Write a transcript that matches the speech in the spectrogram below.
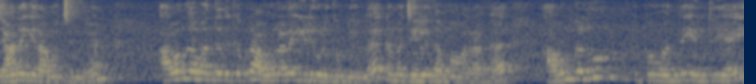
ஜானகி ராமச்சந்திரன். அவங்க வந்ததுக்கப்புறம் அவங்களால ஈடு கொடுக்க முடியல. நம்ம ஜெயலலிதா அம்மா வர்றாங்க. அவங்களும் இப்போ வந்து என்ட்ரி ஆகி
